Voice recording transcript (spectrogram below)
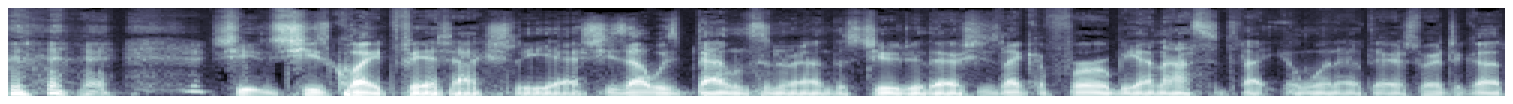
she she's quite fit actually. Yeah, she's always bouncing around the studio there. She's like a Furby on acid. That young one out there. I swear to God.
